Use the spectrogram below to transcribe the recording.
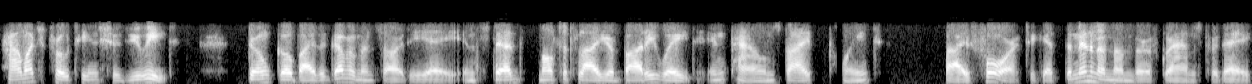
How much protein should you eat? Don't go by the government's RDA. Instead, multiply your body weight in pounds by 0.54 to get the minimum number of grams per day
